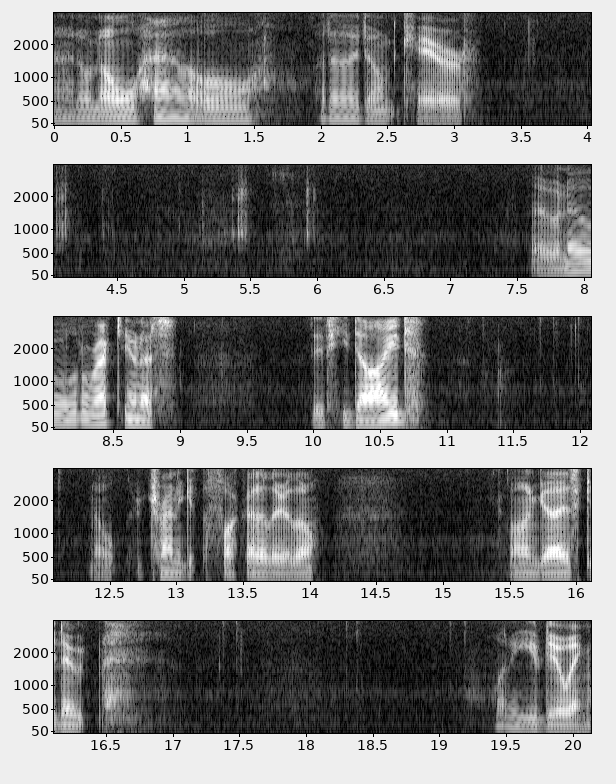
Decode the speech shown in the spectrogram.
I don't know how, but I don't care. Oh no, little wreck unit. Did he died? They're trying to get the fuck out of there though. Come on guys, get out. What are you doing?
